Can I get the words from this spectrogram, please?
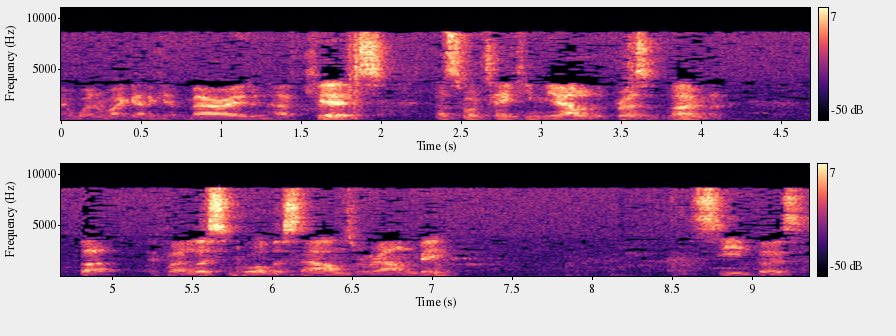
and when am I going to get married and have kids? That's all taking me out of the present moment. But if I listen to all the sounds around me, see both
